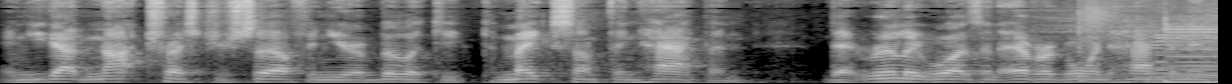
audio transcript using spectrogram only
and you got to not trust yourself and your ability to make something happen that really wasn't ever going to happen.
